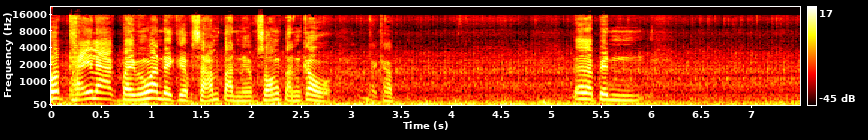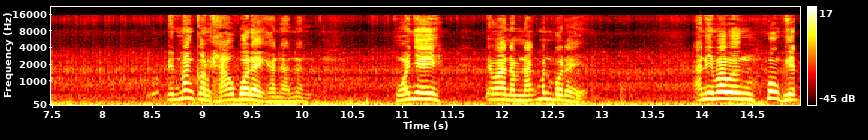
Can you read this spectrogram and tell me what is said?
รถไถลากไปเมื่อวานได้เกือบสามตันครับสองตันเก้านะครับแต่ถ้าเป็น เป็นมั่งกรขาวบ่ได้ขนาดนั้น หัวใหญ่แต่ว่าน้ำหนักมันบ่ได้อันนี้มาเบิงพ่วงเพชร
